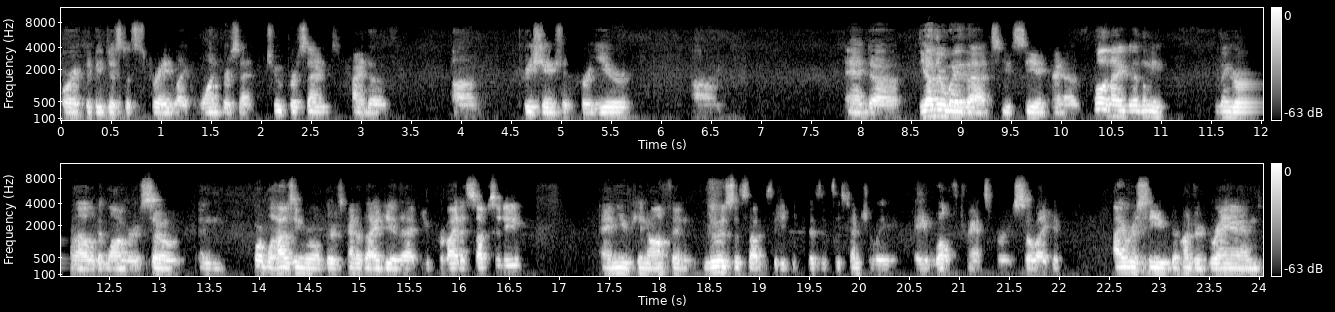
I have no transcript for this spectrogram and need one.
or it could be just a straight like 1%, 2% kind of um, appreciation per year. Um, and uh, the other way that you see it kind of, well, and I, let me linger on that a little bit longer. So in affordable housing world, there's kind of the idea that you provide a subsidy and you can often lose the subsidy because it's essentially a wealth transfer. So like if I received a hundred grand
